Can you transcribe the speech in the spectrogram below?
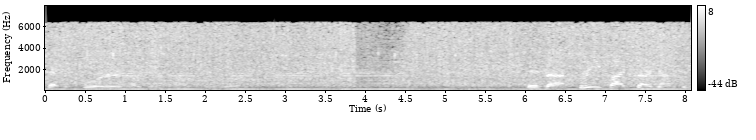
the quarter, not a game time. There's uh, three five-star guns in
